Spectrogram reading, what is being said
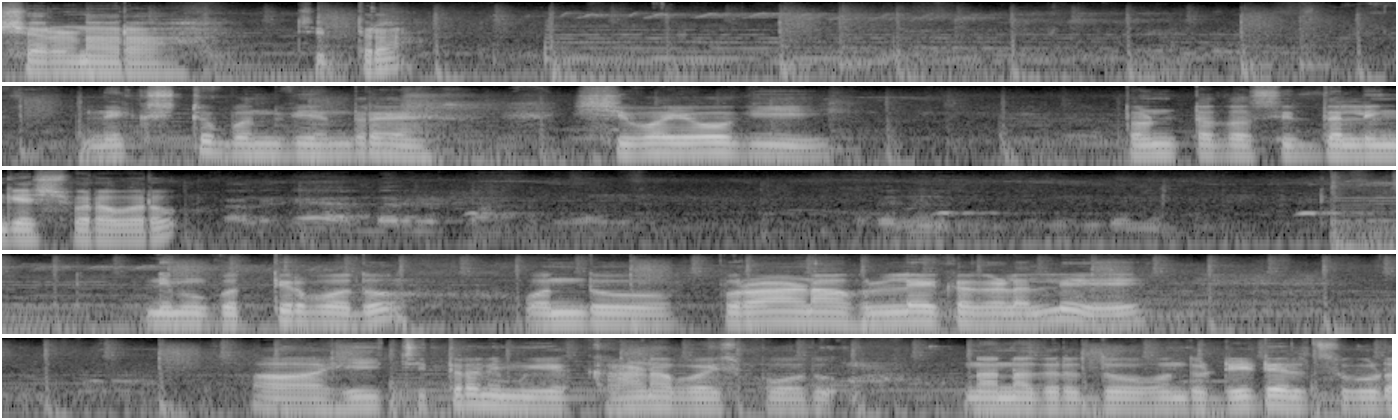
ಶರಣರ ಚಿತ್ರ. ನೆಕ್ಸ್ಟ್ ಬಂದ್ವಿ ಅಂದರೆ ಶಿವಯೋಗಿ ತೋಂಟದ ಸಿದ್ಧಲಿಂಗೇಶ್ವರವರು. ನಿಮಗೆ ಗೊತ್ತಿರ್ಬೋದು, ಒಂದು ಪುರಾಣ ಉಲ್ಲೇಖಗಳಲ್ಲಿ ಈ ಚಿತ್ರ ನಿಮಗೆ ಕಾಣ ಬಯಸ್ಬೋದು ನಾನು ಅದರದ್ದು ಒಂದು ಡೀಟೇಲ್ಸ್ ಕೂಡ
